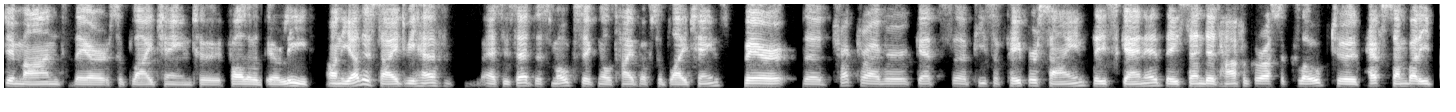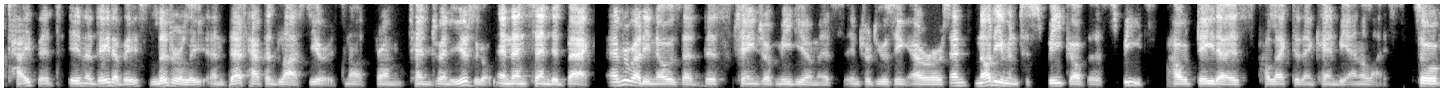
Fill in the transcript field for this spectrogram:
demand their supply chain to follow their lead. On the other side, we have as you said, the smoke signal type of supply chains, where the truck driver gets a piece of paper signed, they scan it, they send it half across the globe to have somebody type it in a database, literally. And that happened last year. It's not from 10, 20 years ago, and then send it back. Everybody knows that this change of medium is introducing errors, and not even to speak of the speed, how data is collected and can be analyzed. So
